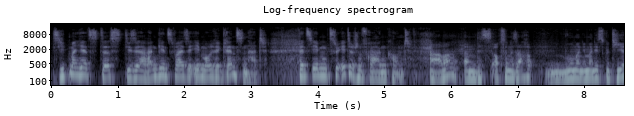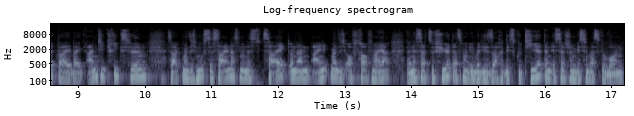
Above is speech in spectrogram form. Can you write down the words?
sieht man jetzt, dass diese Herangehensweise eben auch ihre Grenzen hat, wenn es eben zu ethischen Fragen kommt. Aber ähm, das ist auch so eine Sache, wo man immer diskutiert, bei, bei Antikriegsfilmen sagt man sich, muss es sein, dass man das zeigt und dann einigt man sich oft drauf, naja, wenn es dazu führt, dass man über diese Sache diskutiert, dann ist ja schon ein bisschen was gewonnen.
